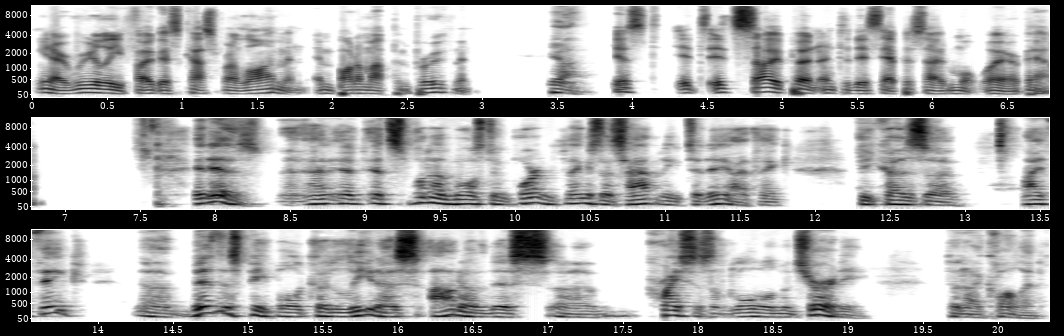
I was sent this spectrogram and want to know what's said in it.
you know really focused customer alignment and bottom up improvement. Yeah. Just it's it's so pertinent to this episode and what we're about. It is. And it, it's one of the most important things that's happening today i think because uh, I think uh, business people could lead us out of this uh, crisis of global maturity that I call it.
